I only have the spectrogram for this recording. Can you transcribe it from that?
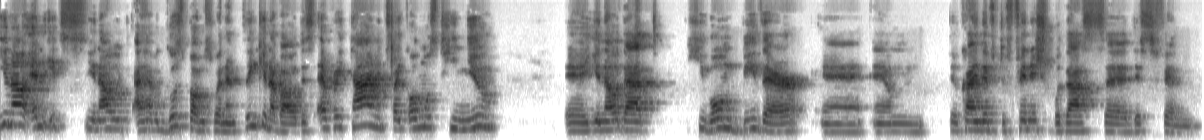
you know, and it's, you know, I have goosebumps when I'm thinking about this. Every time it's like almost he knew, uh, you know, that he won't be there uh, um, to kind of to finish with us uh, this film.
